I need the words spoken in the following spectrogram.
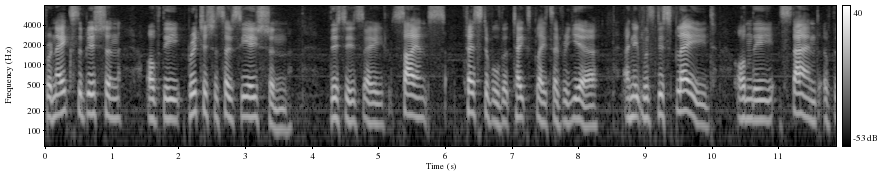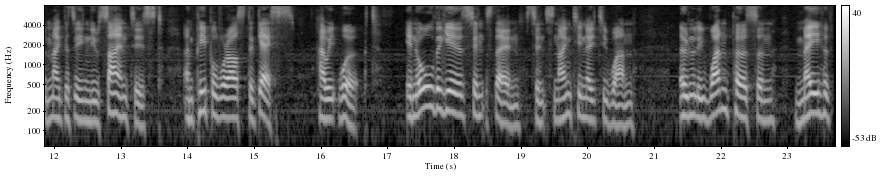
for an exhibition of the British Association. This is a science festival that takes place every year, and it was displayed on the stand of the magazine New Scientist, and people were asked to guess how it worked. In all the years since then, since 1981, only one person may have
